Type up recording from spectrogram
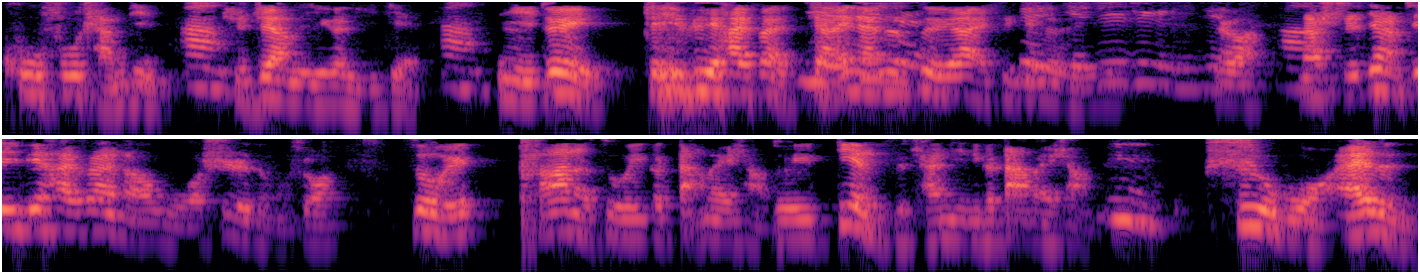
护肤产品啊。是这样的一个理解，啊你对 JB HiFi 也宅男的最爱是这对，也就个理解是。这个理解，对吧？啊那实际上 JB HiFi 呢，我是怎么说？作为它呢，作为一个大卖场，作为电子产品的一个大卖场，嗯是我 Allen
